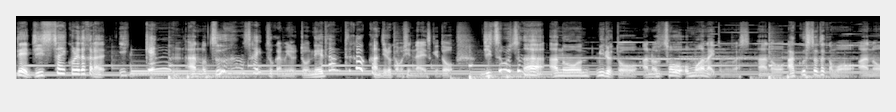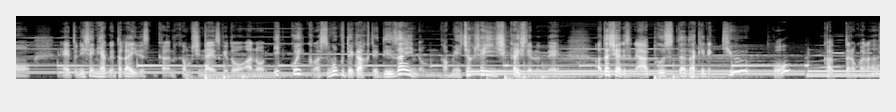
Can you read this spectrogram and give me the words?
で、実際これだから、一見、あの、通販サイトとか見ると値段高く感じるかもしれないですけど、実物が、あの、見ると、あの、そう思わないと思います。あの、アクストとかも、あの、えっ、ー、と、2200円高いですかかもしれないですけど、あの、一個一個がすごくでかくて、デザインのがめちゃくちゃいい、しっかりしてるんで、私はですね、アクスタだけで9個買ったのかな？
